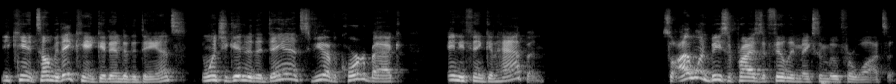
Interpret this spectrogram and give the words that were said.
you can't tell me they can't get into the dance. And once you get into the dance, if you have a quarterback, anything can happen. So I wouldn't be surprised if Philly makes a move for Watson.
